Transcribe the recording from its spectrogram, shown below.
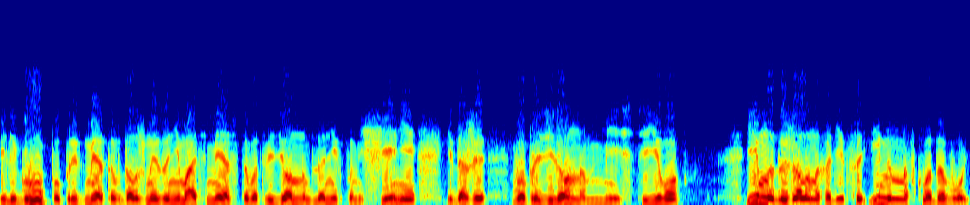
или группа предметов должны занимать место в отведенном для них помещении и даже в определенном месте его, им надлежало находиться именно в кладовой.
